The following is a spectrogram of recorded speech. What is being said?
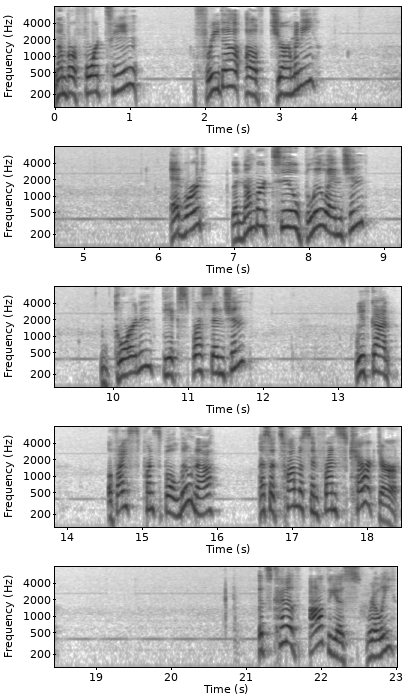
Number 14, Frida of Germany. Edward, the number 2 blue engine. Gordon, the express engine. We've got Vice Principal Luna as a Thomas and Friends character. It's kind of obvious, really.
